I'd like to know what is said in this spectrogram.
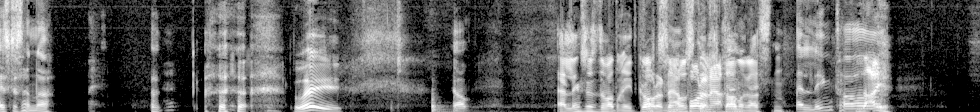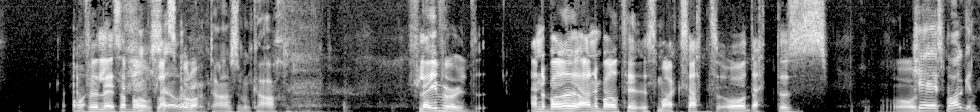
jeg skal sende. Oi! Elling syntes det var Få dritgodt, den så her, nå få den her. han resten. Elling tar Nei! Jeg får lese på flaska, da. Ta den som en kar. Flavored. Han er bare, han er bare til, smaksatt, og dette språk, Hva er smaken?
